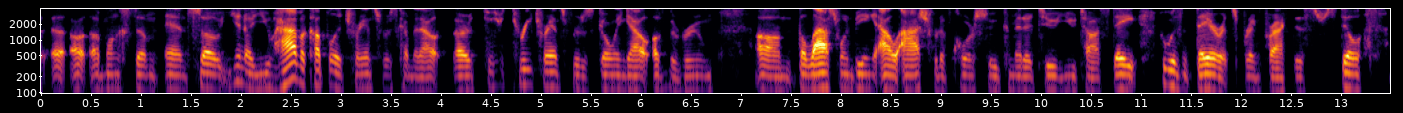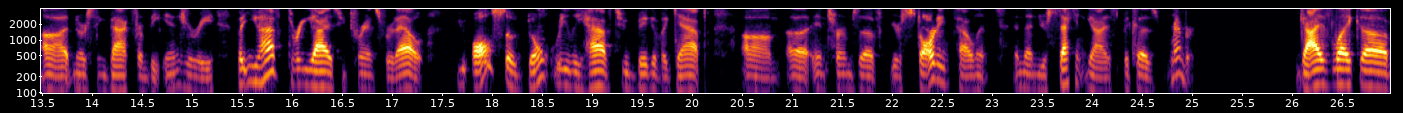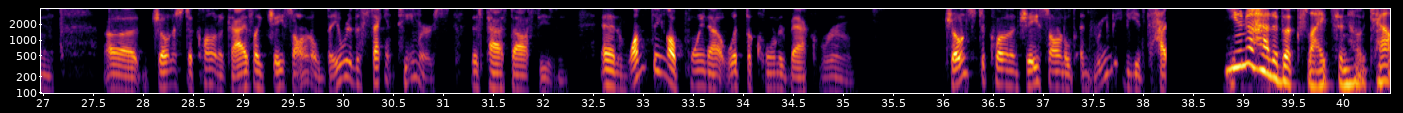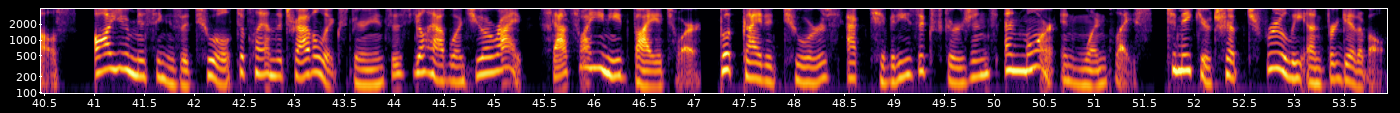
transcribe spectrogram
amongst them. And so, you know, you have a couple of transfers coming out, or th- three transfers going out of the room. Um, the last one being Al Ashford, of course, who committed to Utah State, who wasn't there at spring practice, still uh, nursing back from the injury. But you have three guys who transferred out. You also don't really have too big of a gap um, uh, in terms of your starting talent and then your second guys, because remember, guys like um, uh, Jonas Duclona, guys like Jace Arnold, they were the second teamers this past offseason. And one thing I'll point out with the cornerback room, Jonas Duclona, Jace Arnold, and really the entire you know how to book flights and hotels. All you're missing is a tool to plan the travel experiences you'll have once you arrive. That's why you need Viator. Book guided tours, activities, excursions, and more in one place to make your trip truly unforgettable.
